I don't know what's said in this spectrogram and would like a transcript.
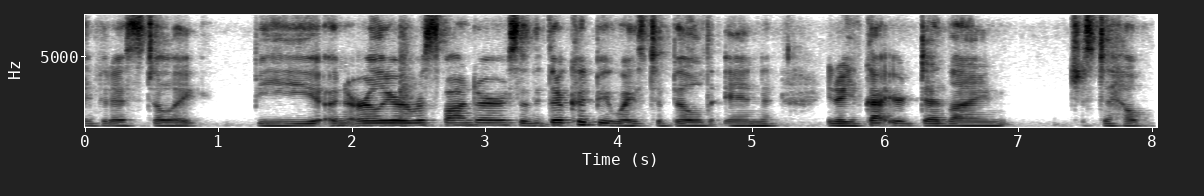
impetus to like be an earlier responder. So there could be ways to build in, you know, you've got your deadline just to help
